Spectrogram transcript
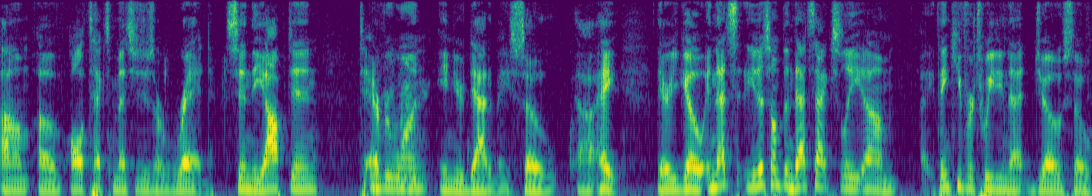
um, of all text messages are read. Send the opt in to everyone in your database. So, uh, hey, there you go. And that's, you know, something that's actually, um, thank you for tweeting that, Joe. So,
